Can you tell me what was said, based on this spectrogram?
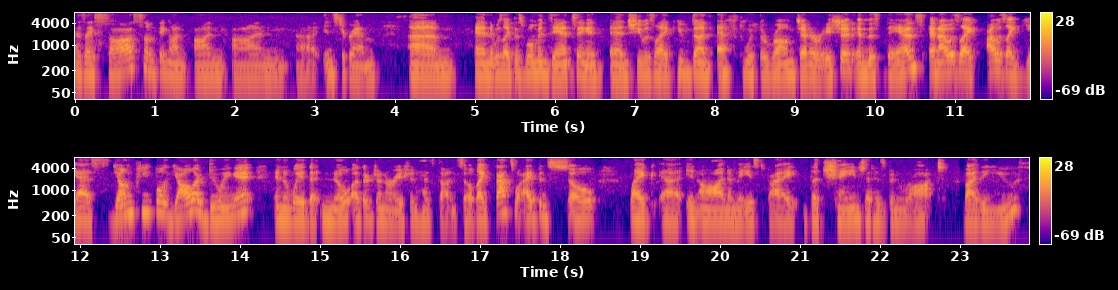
as I saw something on on on uh, Instagram, um, and it was like this woman dancing, and and she was like, "You've done effed with the wrong generation in this dance," and I was like, I was like, yes, young people, y'all are doing it in a way that no other generation has done. So like that's why I've been so like uh, in awe and amazed by the change that has been wrought by the youth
